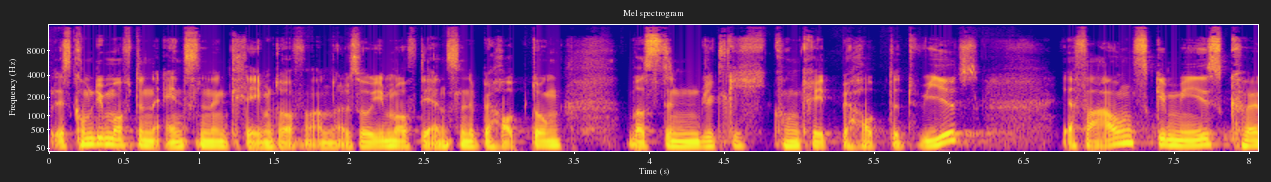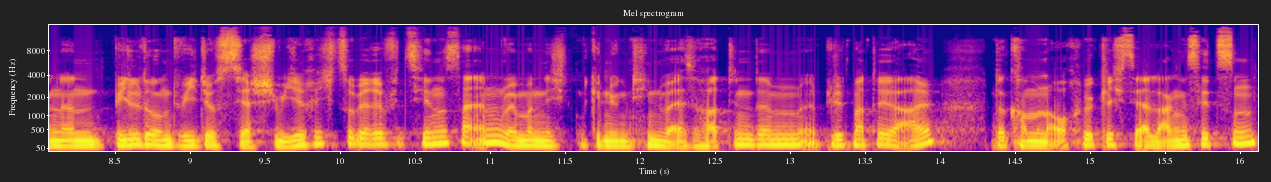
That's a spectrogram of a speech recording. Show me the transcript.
Es kommt immer auf den einzelnen Claim drauf an, also immer auf die einzelne Behauptung, was denn wirklich konkret behauptet wird. Erfahrungsgemäß können Bilder und Videos sehr schwierig zu verifizieren sein, wenn man nicht genügend Hinweise hat in dem Bildmaterial. Da kann man auch wirklich sehr lange sitzen.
